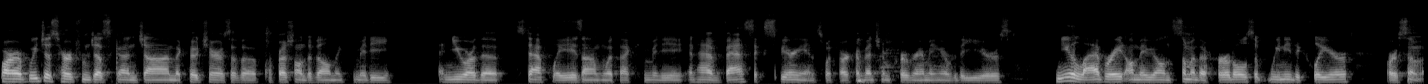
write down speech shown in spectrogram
Barb, we just heard from Jessica and John, the co-chairs of the Professional Development Committee, and you are the staff liaison with that committee and have vast experience with our convention programming over the years. Can you elaborate on maybe on some of the hurdles that we need to clear or some,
